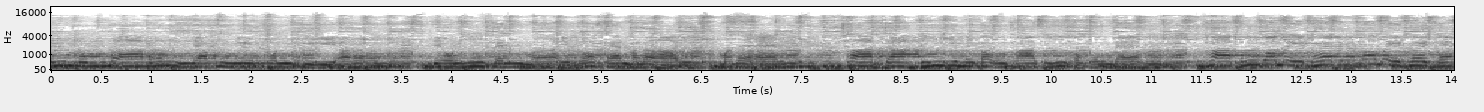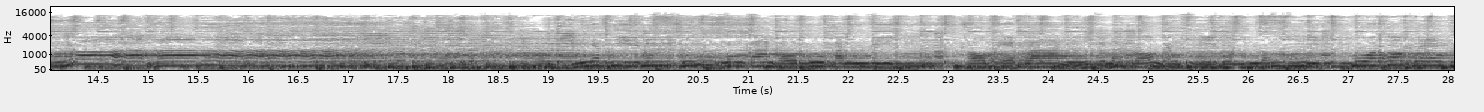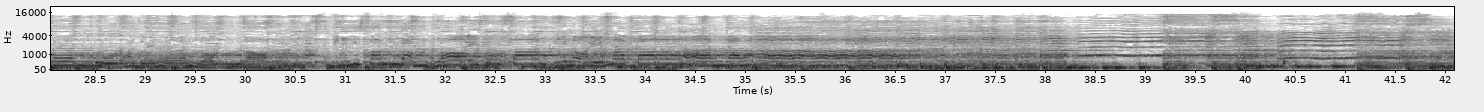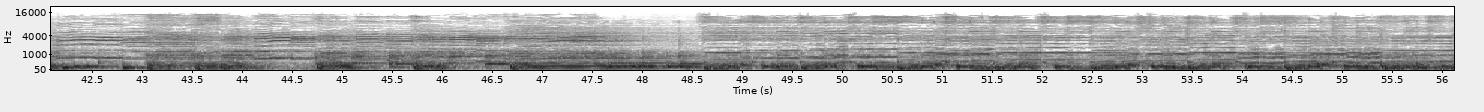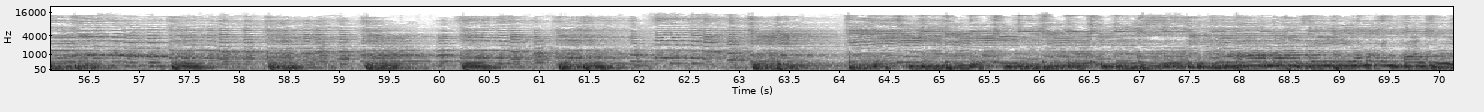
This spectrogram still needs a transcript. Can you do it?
ลืมหนุ่มหน้านอย่าเพิ่งลืมคนขี่อายเดี๋ยวนี้เป็นไม้เพราะแฟนมานายมาแนงชาติจะดีไม่ต้องทาสีก็คงแดงถ้าตัวไม่แพงก็ไม่เคยแข่งราคา รู้วงการเขารู้กันดี เขาไม่ปราณีนักร้องอย่างพี่บุญน้อยมัวร้องเพลงเพลินคู่รักเลยเฮินลมลอยผีซ้ำดำพลอยสงสารพี่หน่อยนักการ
